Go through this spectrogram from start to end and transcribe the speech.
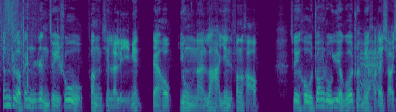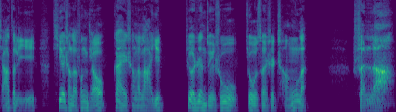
将这份认罪书放进了里面，然后用那蜡印封好，最后装入越国准备好的小匣子里，贴上了封条，盖上了蜡印，这认罪书就算是成了。沈浪，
